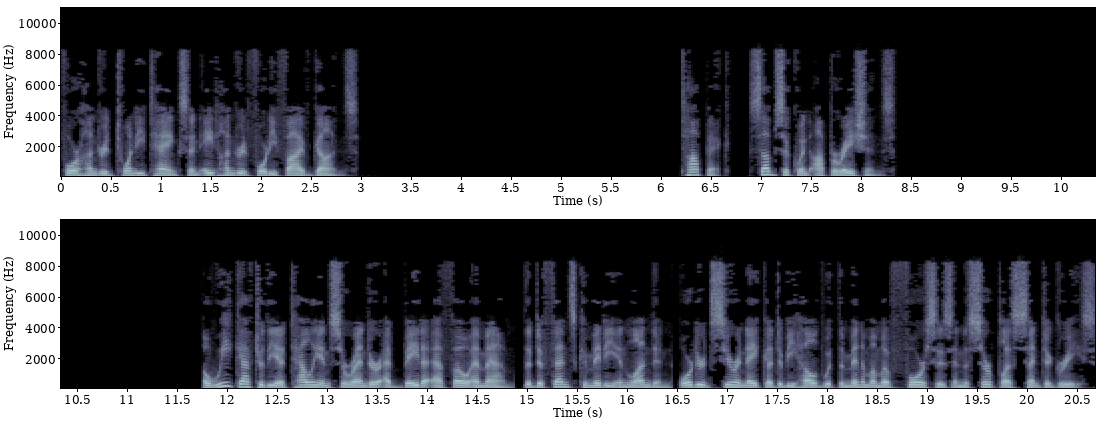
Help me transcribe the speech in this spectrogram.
420 tanks and 8 845 guns. Subsequent operations A week after the Italian surrender at Beda Fomm, the Defence Committee in London, ordered Cyrenaica to be held with the minimum of forces and the surplus sent to Greece.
